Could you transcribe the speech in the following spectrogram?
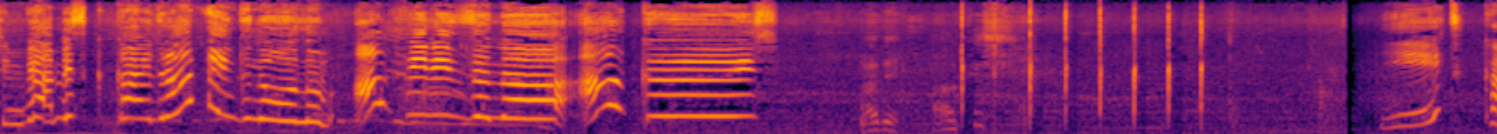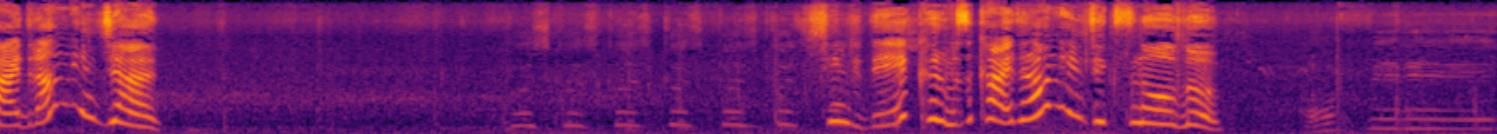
Şimdi ben biz kaydırağa bindin oğlum. Aferin sana. Alkış. Hadi alkış. Yiğit kaydırağa mı bineceksin? Koş koş koş koş koş koş. Şimdi de kırmızı kaydırağa mı bineceksin oğlum? Aferin.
